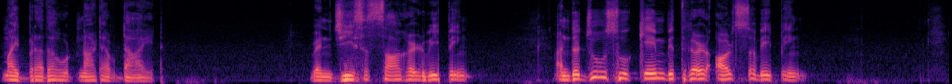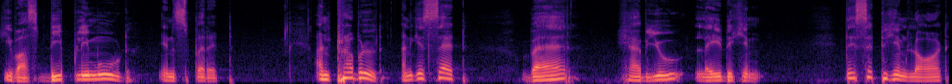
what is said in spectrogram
my brother would not have died. When Jesus saw her weeping, and the Jews who came with her also weeping, he was deeply moved in spirit and troubled, and he said, Where have you laid him? They said to him, Lord,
